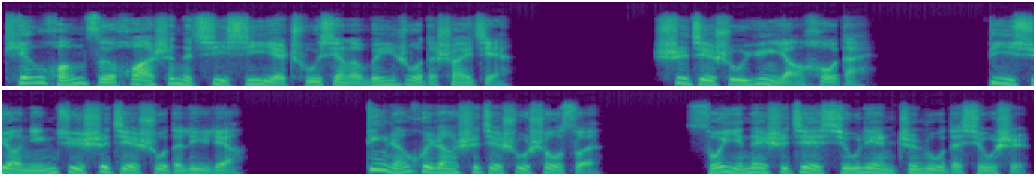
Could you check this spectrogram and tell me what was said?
天皇子化身的气息也出现了微弱的衰减。世界树孕养后代，必须要凝聚世界树的力量，定然会让世界树受损，所以内世界修炼之路的修士。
